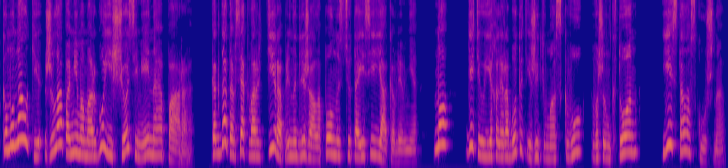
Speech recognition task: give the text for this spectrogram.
В коммуналке жила помимо Марго еще семейная пара. Когда-то вся квартира принадлежала полностью Таисии Яковлевне, но дети уехали работать и жить в Москву, Вашингтон. Ей стало скучно.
